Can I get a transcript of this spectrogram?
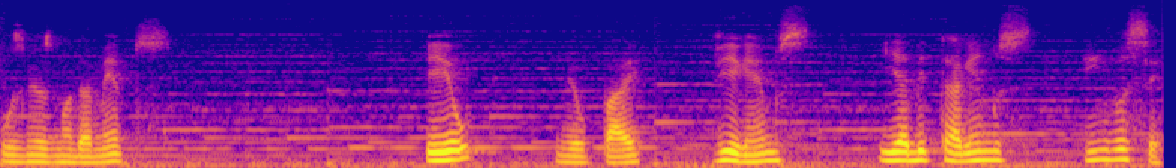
os meus mandamentos, eu, meu Pai, viremos e habitaremos em você.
